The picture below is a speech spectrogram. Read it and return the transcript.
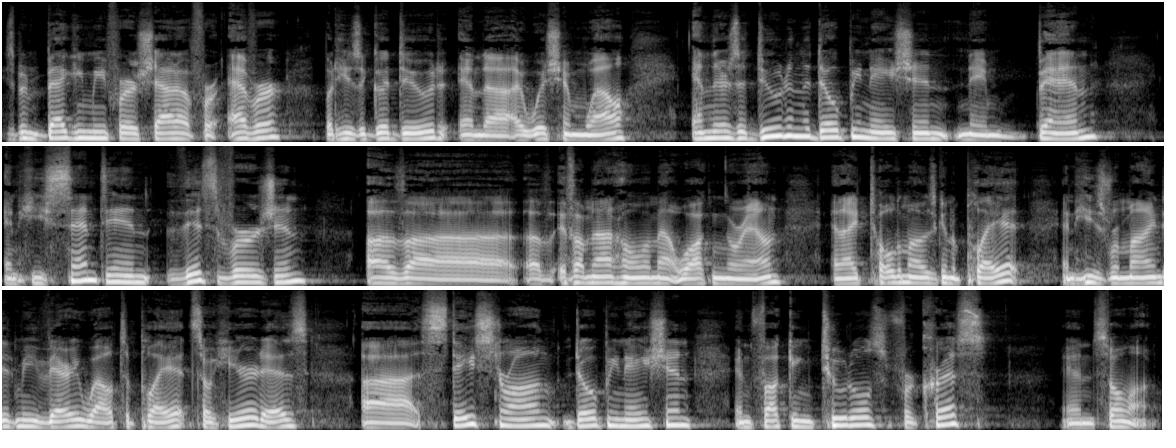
He's been begging me for a shout out forever but he's a good dude, and uh, I wish him well. And there's a dude in the Dopey Nation named Ben, and he sent in this version of uh, of If I'm Not Home, I'm Out Walking Around. And I told him I was going to play it, and he's reminded me very well to play it. So here it is. Uh, stay strong, Dopey Nation, and fucking toodles for Chris, and so long.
